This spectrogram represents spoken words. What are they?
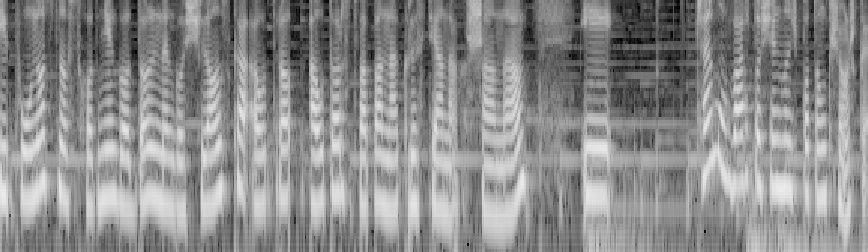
i północno-wschodniego Dolnego Śląska autor, autorstwa pana Krystiana Chrzana. I czemu warto sięgnąć po tą książkę?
